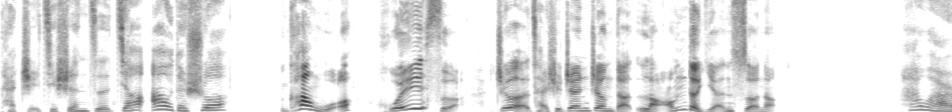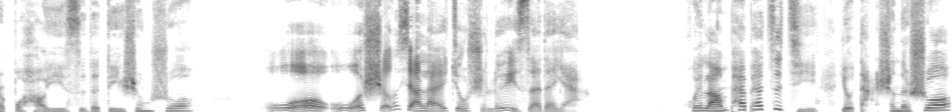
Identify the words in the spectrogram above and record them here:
他直起身子，骄傲地说：“看我，灰色。”这才是真正的狼的颜色呢。哈瓦尔不好意思的低声说：“我我生下来就是绿色的呀。”灰狼拍拍自己，又大声的说：“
